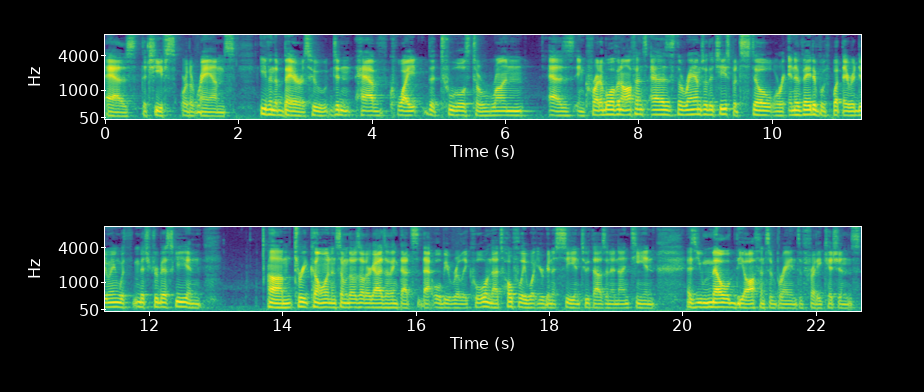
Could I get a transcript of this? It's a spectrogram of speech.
as the Chiefs or the Rams, even the Bears, who didn't have quite the tools to run as incredible of an offense as the Rams or the Chiefs, but still were innovative with what they were doing with Mitch Trubisky and um, Tarik Cohen and some of those other guys. I think that's that will be really cool, and that's hopefully what you're going to see in 2019 as you meld the offensive brains of Freddie Kitchens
